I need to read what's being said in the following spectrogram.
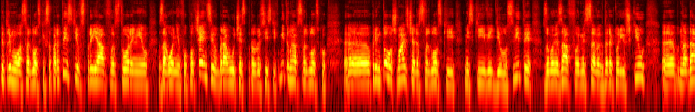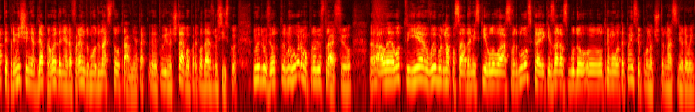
підтримував свердловських сепаратистів, сприяв створенню загонів ополченців, брав участь в проросійських мітингах в Свердловську. Е, окрім того, Шмальц через Свердловський міський відділ освіти зобов'язав місцевих директорів шкіл е, надати приміщення для проведення референдуму 11 травня. Так е, повільно читаю, бо перекладаю з російською. Ну і друзі, от ми говоримо про люстрацію, е, але от є виборна посада міський голова Свердловська, який зараз буде е, отримувати пенсію понад 14 гривень.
